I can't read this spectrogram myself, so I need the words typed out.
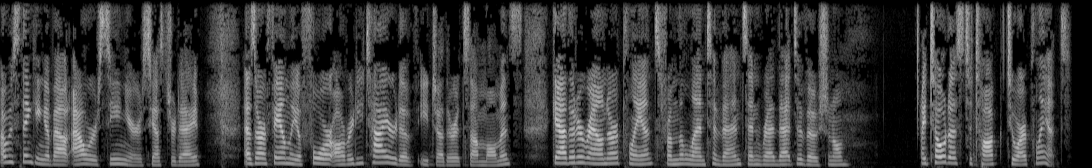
I was thinking about our seniors yesterday, as our family of four, already tired of each other at some moments, gathered around our plants from the Lent event and read that devotional. It told us to talk to our plant,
